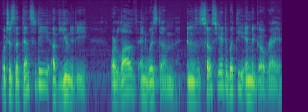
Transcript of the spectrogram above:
which is the density of unity, or love and wisdom, and is associated with the indigo ray.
